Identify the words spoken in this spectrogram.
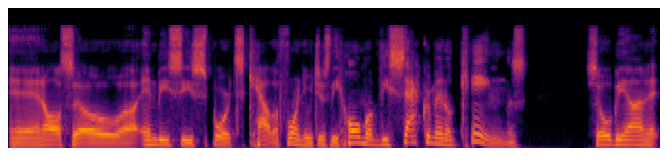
and also uh, NBC Sports California, which is the home of the Sacramento Kings so we'll be on at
